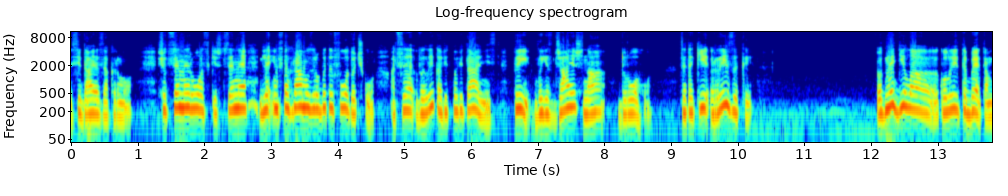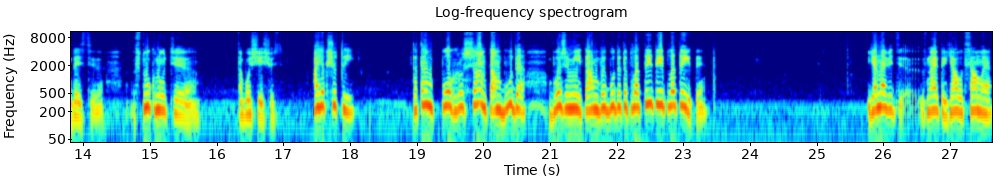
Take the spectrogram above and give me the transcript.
е, сідає за кермо. Що це не розкіш, це не для інстаграму зробити фоточку, а це велика відповідальність. Ти виїжджаєш на дорогу. Це такі ризики. Одне діло, коли тебе там десь е, стукнуть е, або ще щось. А якщо ти? Та там по грошам там буде, боже мій, там ви будете платити і платити. Я навіть, е, знаєте, я от саме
